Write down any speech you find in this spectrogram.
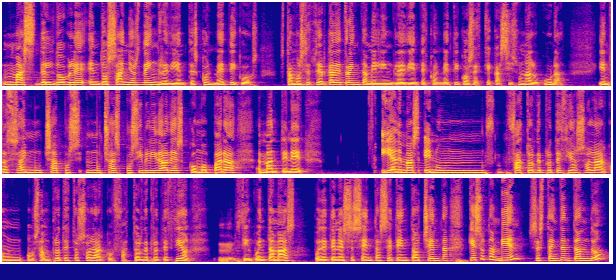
más del doble en dos años de ingredientes cosméticos. Estamos cerca de 30.000 ingredientes cosméticos, es que casi es una locura. Y entonces hay muchas posibilidades como para mantener. Y además, en un factor de protección solar, con, o sea, un protector solar con factor de protección 50 mm, más, puede tener 60, 70, 80, que eso también se está intentando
